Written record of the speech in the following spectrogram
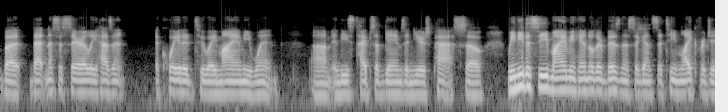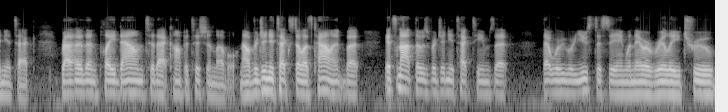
but that necessarily hasn't equated to a Miami win um, in these types of games in years past. So we need to see Miami handle their business against a team like Virginia Tech rather than play down to that competition level. Now Virginia Tech still has talent, but it's not those Virginia Tech teams that that we were used to seeing when they were really true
